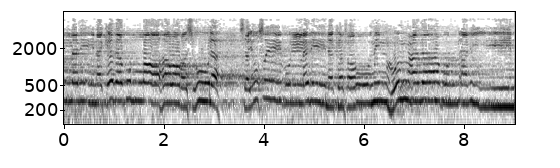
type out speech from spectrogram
الذين كذبوا الله ورسوله سيصيب الذين كفروا منهم عذاب أليم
